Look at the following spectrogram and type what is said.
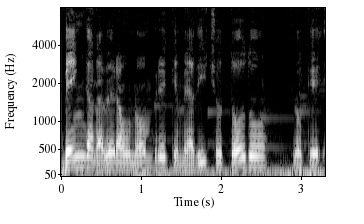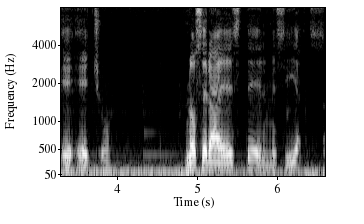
Vengan a ver a un hombre que me ha dicho todo lo que he hecho. ¿No será este el Mesías?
